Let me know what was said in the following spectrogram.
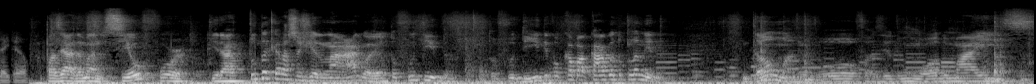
Later. Rapaziada, mano, se eu for tirar toda aquela sujeira na água, eu tô fudido. Eu tô fudido e vou acabar com a água do planeta. Então, mano, eu vou fazer de um modo mais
